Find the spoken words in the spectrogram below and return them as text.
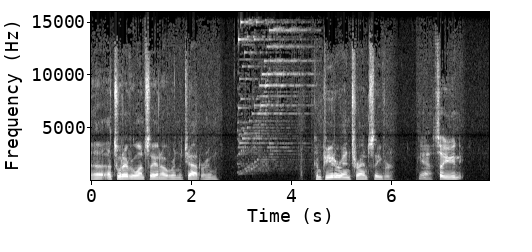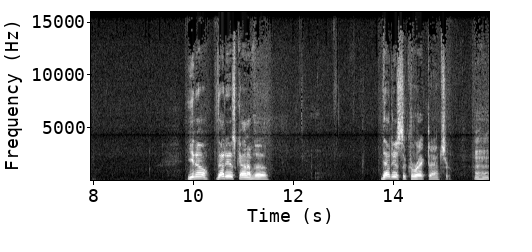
uh, that's what everyone's saying over in the chat room. Computer and transceiver. Yeah. So you You know, that is kind of a that is the correct answer. hmm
